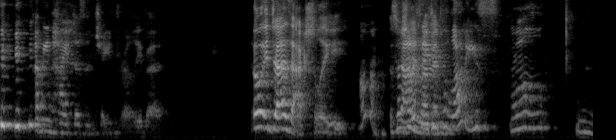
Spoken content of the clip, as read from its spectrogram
I mean, height doesn't change really, but oh, it does actually. Oh, Especially not if they do Pilates. Well, I'm gonna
